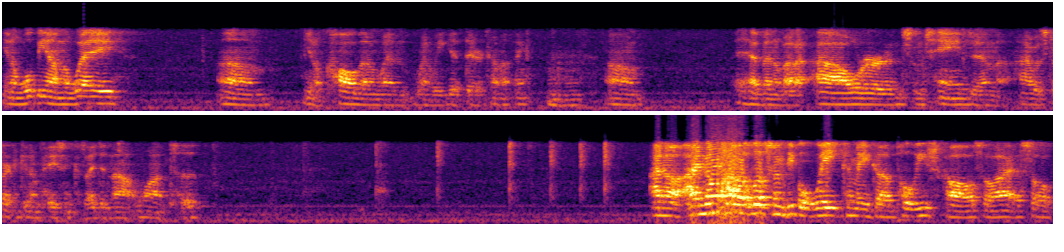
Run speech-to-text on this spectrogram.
you know, we'll be on the way. Um, you know, call them when when we get there, kind of thing. Mhm. Um, it had been about an hour and some change, and I was starting to get impatient because I did not want to. I know, I know how it looks when people wait to make a police call, so I, so,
